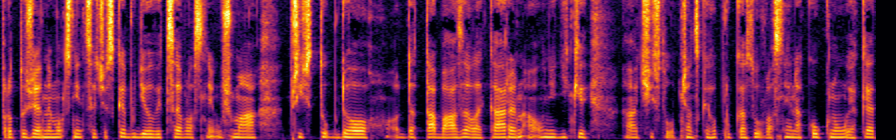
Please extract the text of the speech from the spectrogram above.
protože nemocnice České Budějovice vlastně už má přístup do databáze lékáren a oni díky číslu občanského průkazu vlastně nakouknou, jaké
